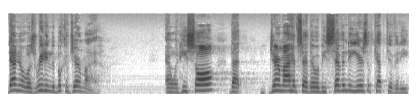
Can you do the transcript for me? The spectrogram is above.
Daniel was reading the book of Jeremiah. And when he saw that Jeremiah had said there would be 70 years of captivity.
